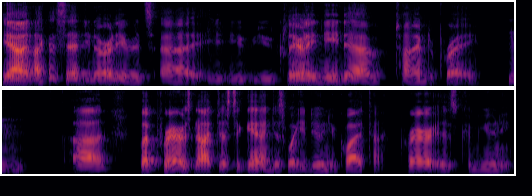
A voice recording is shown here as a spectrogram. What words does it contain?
Yeah, and like I said, you know earlier, it's uh, you, you clearly need to have time to pray. hmm Uh, but prayer is not just again just what you do in your quiet time. Prayer is communing,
